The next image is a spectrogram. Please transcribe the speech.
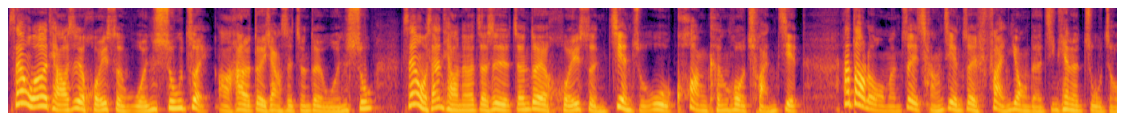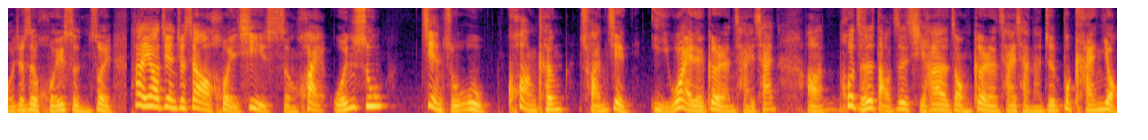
三五二条是毁损文书罪啊，它的对象是针对文书；三五三条呢，则是针对毁损建筑物、矿坑或船舰。那到了我们最常见、最泛用的今天的主轴，就是毁损罪，它的要件就是要毁弃、损坏文书、建筑物、矿坑、船舰。以外的个人财产啊，或者是导致其他的这种个人财产呢，就是不堪用。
